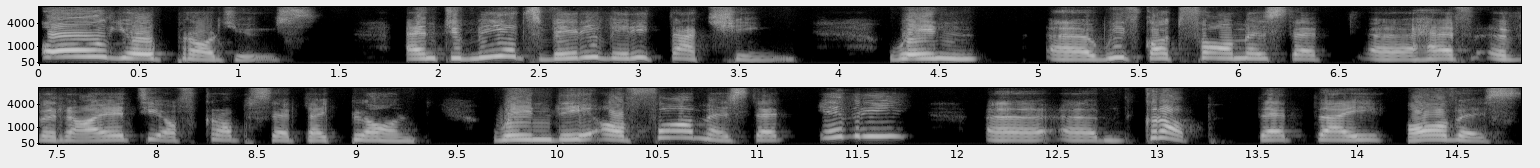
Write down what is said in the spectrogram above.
All your produce. And to me, it's very, very touching when uh, we've got farmers that uh, have a variety of crops that they plant. When there are farmers that every uh, um, crop that they harvest,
